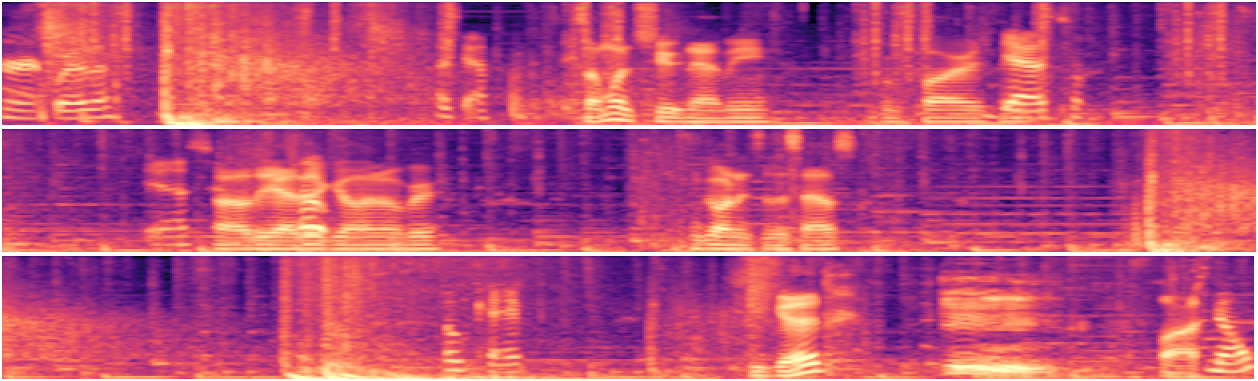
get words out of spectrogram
Or where they? Okay. Someone's shooting at me from far. Yeah. Some... Yeah. some- Oh, yeah, they're oh, going over. I'm going into this house. Okay. You good? Fuck. No.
